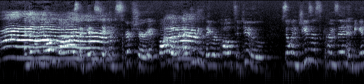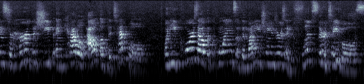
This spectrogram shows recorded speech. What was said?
And there were no laws against it in Scripture. It followed everything that they were called to do. So when Jesus comes in and begins to herd the sheep and cattle out of the temple, when he pours out the coins of the money changers and flips their tables,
